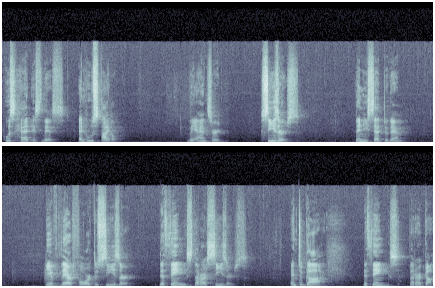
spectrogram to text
Whose head is this, and whose title? They answered, Caesar's. Then he said to them, Give therefore to Caesar the things that are Caesar's, and to God the things that are God's.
